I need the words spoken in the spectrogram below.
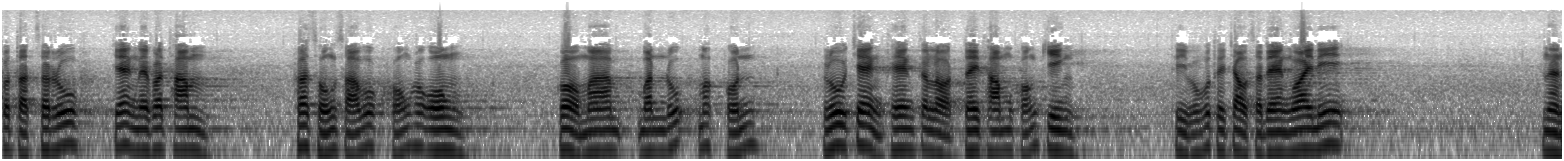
ก็ตัดสรุปแจ้งในพระธรรม พระสงฆ์สาวกของพระองค์ ก็มาบรรลุมรรคผล รู้แจ้งแทงตลอดในธรรมของจริง ที่พระพุทธเจ้าแสดงไว้นี้ นั่น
